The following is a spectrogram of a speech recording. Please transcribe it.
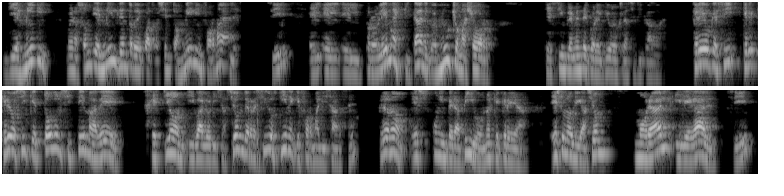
10 mil, bueno, son 10 mil dentro de 400 mil informales. ¿sí? El, problema es titánico, es mucho mayor que simplemente el colectivo de los clasificadores. Creo que sí, creo sí que todo el sistema de gestión y valorización de residuos tiene que formalizarse, pero no, es un imperativo, no es que crea, es una obligación moral y legal, ¿sí?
